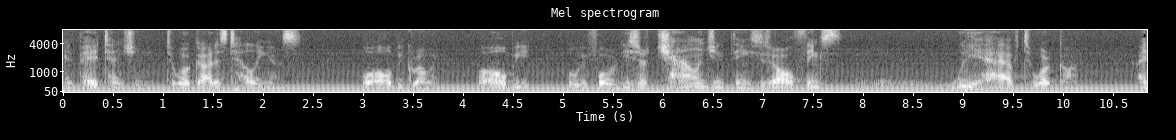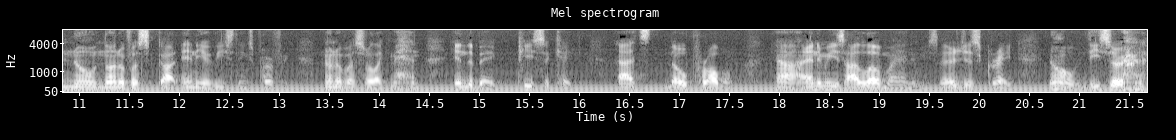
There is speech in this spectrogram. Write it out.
and pay attention to what God is telling us, we'll all be growing. We'll all be moving forward. These are challenging things. These are all things we have to work on. I know none of us got any of these things perfect. None of us are like, man, in the bag, piece of cake. That's no problem. Yeah, enemies, I love my enemies. They're just great. No, these are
